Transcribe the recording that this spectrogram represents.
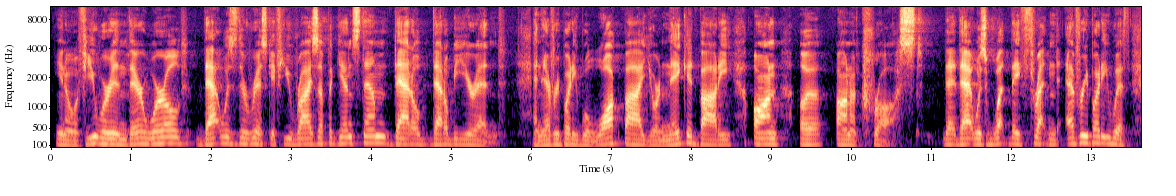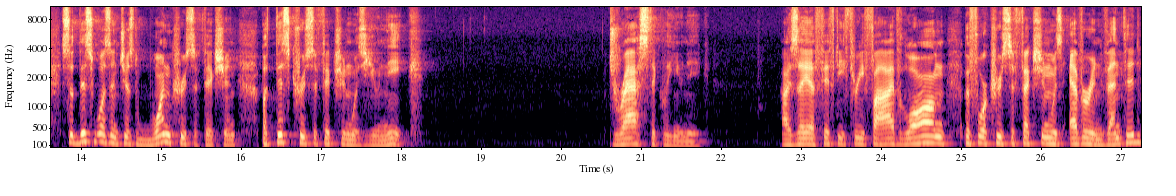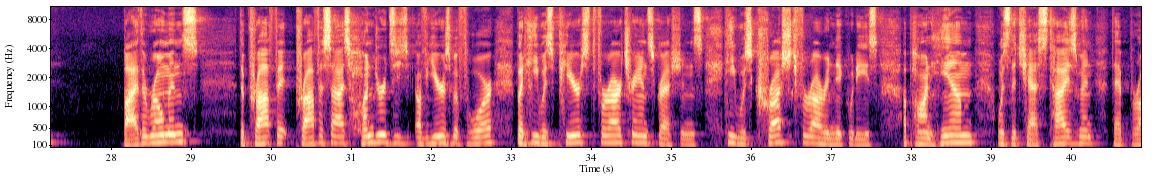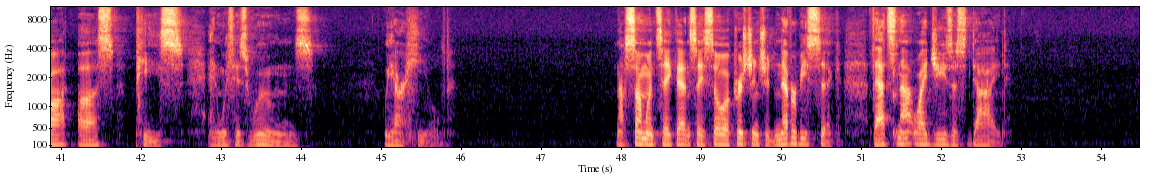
you know, if you were in their world, that was the risk. If you rise up against them, that'll, that'll be your end. And everybody will walk by your naked body on a, on a cross. That, that was what they threatened everybody with. So this wasn't just one crucifixion, but this crucifixion was unique, drastically unique. Isaiah 53 5, long before crucifixion was ever invented by the Romans, the prophet prophesies hundreds of years before, but he was pierced for our transgressions, he was crushed for our iniquities. Upon him was the chastisement that brought us peace, and with his wounds we are healed. Now, some would take that and say, so a Christian should never be sick. That's not why Jesus died.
